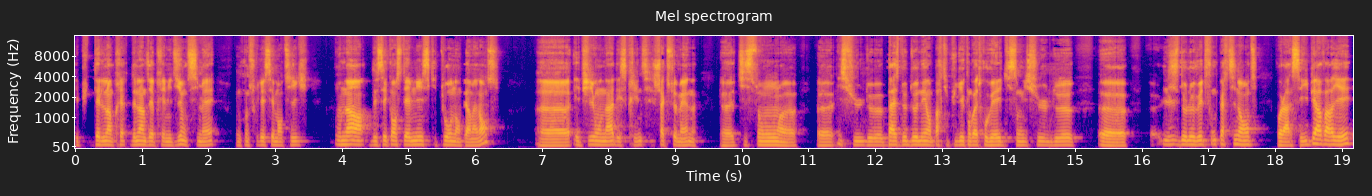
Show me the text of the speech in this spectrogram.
Et puis dès, lundi après-midi, on s'y met, on construit des sémantiques. On a des séquences d'Emlist qui tournent en permanence. Euh, et puis on a des sprints chaque semaine qui sont issus de bases de données en particulier qu'on va trouver, qui sont issus de listes de levée de fonds pertinentes. Voilà, c'est hyper varié.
